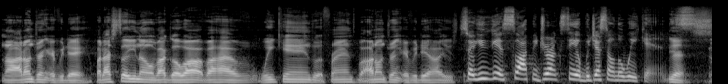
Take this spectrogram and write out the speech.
No, I don't drink every day, but I still, you know, if I go out, if I have weekends with friends, but I don't drink every day how I used to. So you get sloppy drunk still, but just on the weekends. yes.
